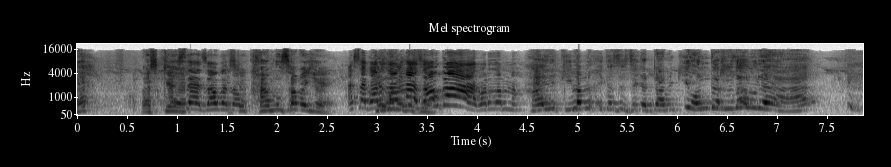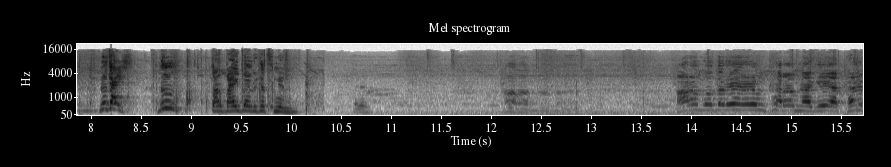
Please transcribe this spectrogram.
হ্যাঁ? আজকে আজকে যাও। খামু আচ্ছা ঘরে যাও না যাও গা ঘরে যাও না। হাই কীভাবে খাইতেছে সেকেন্ডটা আমি কি অন্ধের যাব রে নো যাইস নো তার ভাই বাপের কাছে নিয়ে নে। আরে এরকম খারাপ লাগে এখানে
